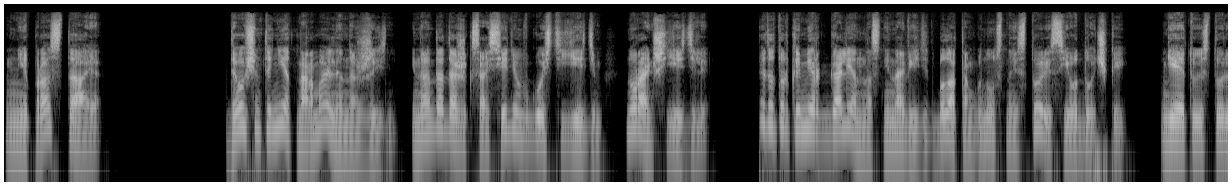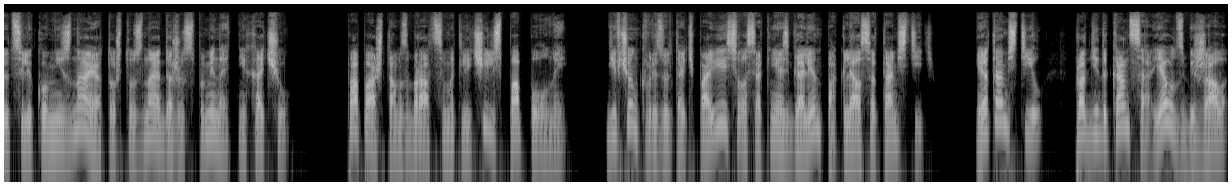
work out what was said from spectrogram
«Непростая». «Да, в общем-то, нет, нормальная наша жизнь. Иногда даже к соседям в гости ездим, но раньше ездили. Это только Мерк Гален нас ненавидит. Была там гнусная история с его дочкой. Я эту историю целиком не знаю, а то, что знаю, даже вспоминать не хочу. Папаш там с братцем отличились по полной. Девчонка в результате повесилась, а князь Гален поклялся отомстить. И отомстил. Правда, не до конца. Я вот сбежала.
